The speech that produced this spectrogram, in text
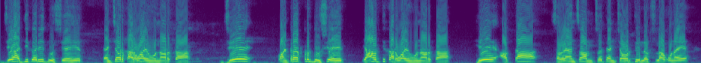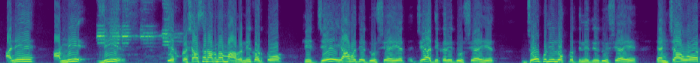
जे अधिकारी दोषी आहेत त्यांच्यावर कारवाई होणार का? जे कॉन्ट्रॅक्टर दोषी आहेत यावरती कारवाई होणार का? हे आता सगळ्यांचं आमचं त्यांच्यावरती लक्ष लागून आहे. आणि आम्ही मी एक प्रशासनाकडनं मागणी करतो की जे यामध्ये दोषी आहेत जे अधिकारी दोषी आहेत जो कोणी लोकप्रतिनिधी दोषी आहे यांच्यावर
